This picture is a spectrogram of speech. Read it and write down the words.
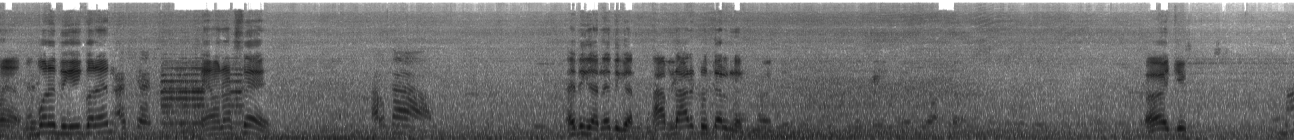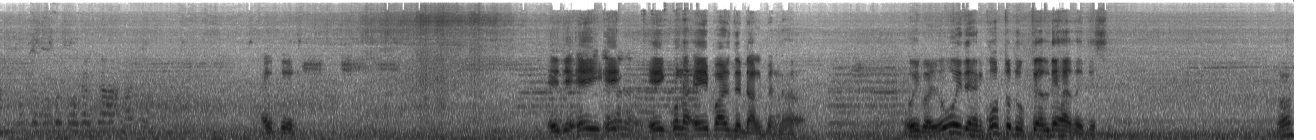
হ্যাঁ উপরের দিকেই করেন। এখন আসছে? এদিকে এদিকে আপনি আর একটু তেল নেন। এই কি এই যে এই এই কোনা, এই পাশ দিয়ে ডালবেন হ্যাঁ। ওই পাশ, ওই দেখেন কতটুক তেল দেখা যাইতেছে। হ্যাঁ?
